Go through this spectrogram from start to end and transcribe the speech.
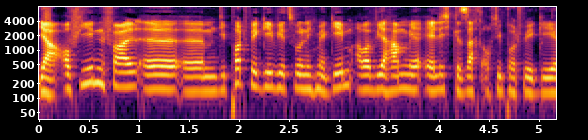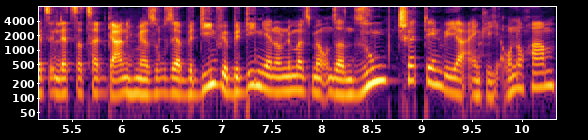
Ja, auf jeden Fall, äh, ähm, die PodWG wird es wohl nicht mehr geben, aber wir haben ja ehrlich gesagt auch die PodWG jetzt in letzter Zeit gar nicht mehr so sehr bedient. Wir bedienen ja noch niemals mehr unseren Zoom-Chat, den wir ja eigentlich auch noch haben.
